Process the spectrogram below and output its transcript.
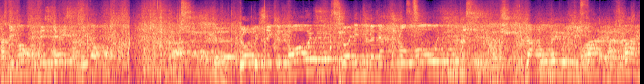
Handing off in this case, handing off. Good, we sneak the forwards, going into the natural forward. Grapple bit, which is fine, that's fine.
